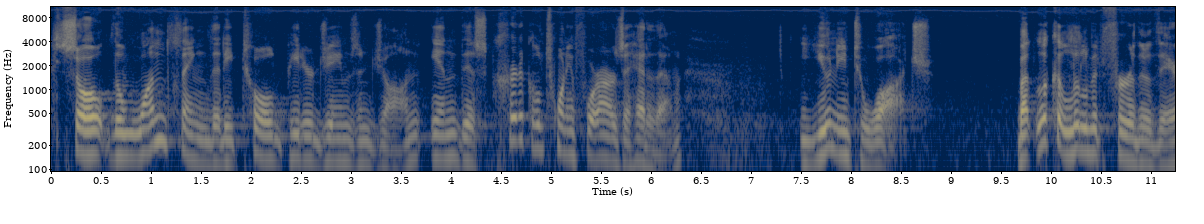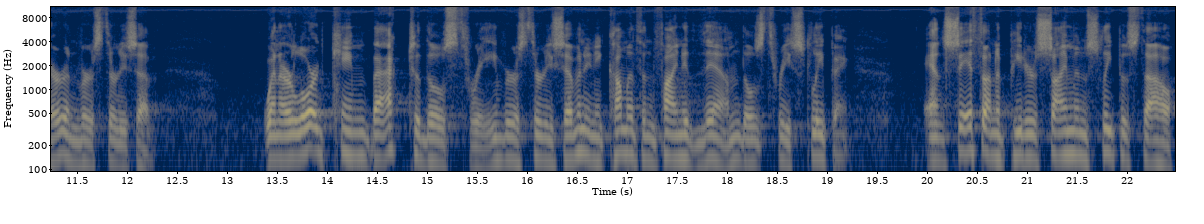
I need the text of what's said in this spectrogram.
So, the one thing that he told Peter, James, and John in this critical 24 hours ahead of them, you need to watch. But look a little bit further there in verse 37. When our Lord came back to those three, verse 37, and he cometh and findeth them, those three, sleeping, and saith unto Peter, Simon, sleepest thou?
